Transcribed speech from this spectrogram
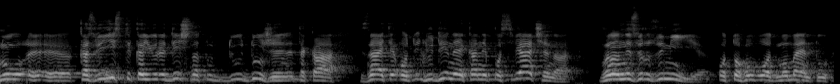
Ну, е, е, казуїстика юридична тут дуже така, знаєте, от людина, яка не посвячена, вона не зрозуміє отого от моменту,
